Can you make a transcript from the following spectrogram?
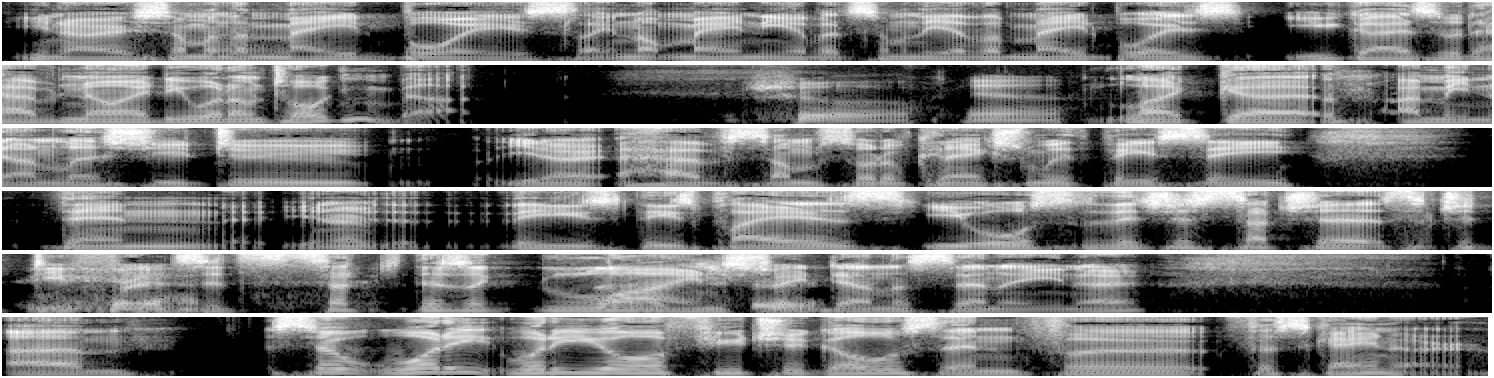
you know, some of the Made Boys, like not Mania, but some of the other Made Boys, you guys would have no idea what I'm talking about. sure yeah Like, uh, I mean, unless you do, you know, have some sort of connection with PC, then you know these these players. You also there's just such a such a difference. Yeah. It's such there's a line straight down the center. You know. Um. So what are what are your future goals then for for Skano?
